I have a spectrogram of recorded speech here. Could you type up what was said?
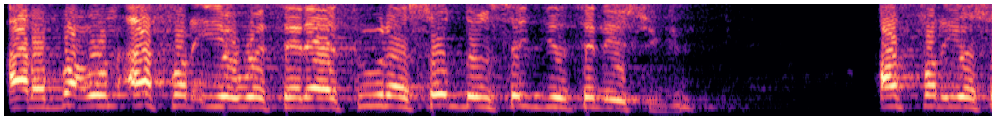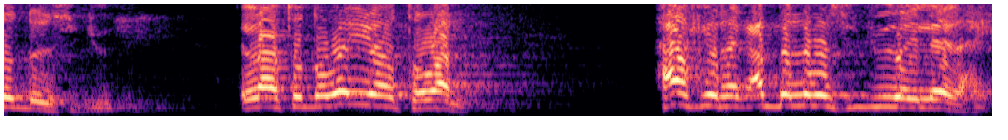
arbacun afar iyo wa alaaثuuna soddon sajdatan ee sujuud afar iyo soddon sujuud ilaa toddoba iyo toban halkii ragcadba laba sujuud ay leedahay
